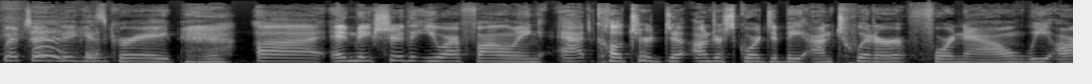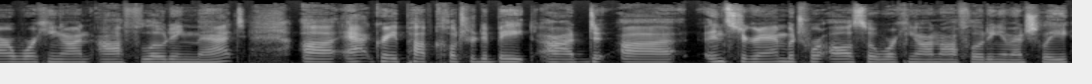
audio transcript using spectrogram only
which I think is great. Uh, and make sure that you are following at culture de- underscore debate on Twitter for now. We are working on offloading that. Uh, at Great Pop Culture Debate uh, d- uh, Instagram, which we're also working on offloading eventually.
